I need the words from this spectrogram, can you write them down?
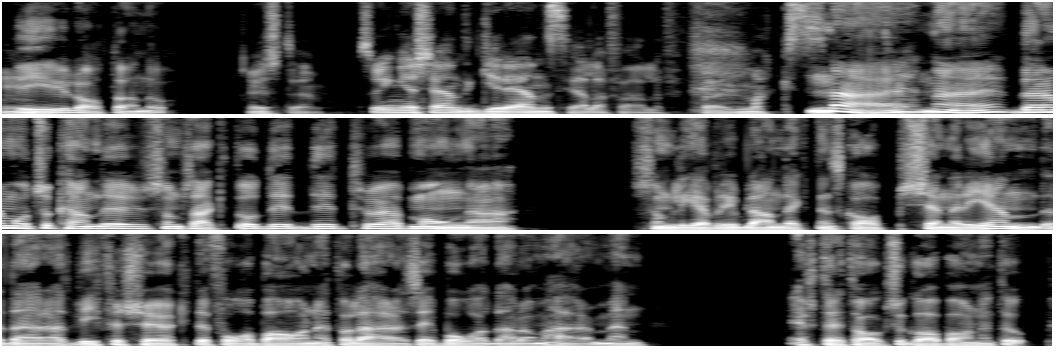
Mm. Det är ju lata ändå. Just det. Så ingen känd gräns i alla fall för max? Nej, nej. däremot så kan det som sagt, och det, det tror jag att många som lever i blandäktenskap känner igen det där att vi försökte få barnet att lära sig båda de här men efter ett tag så gav barnet upp.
